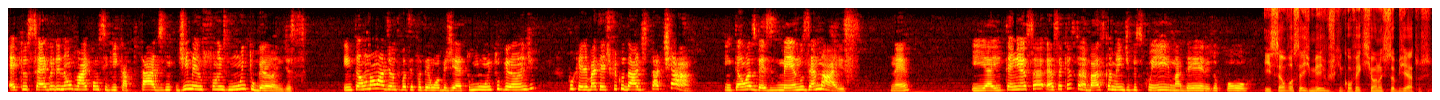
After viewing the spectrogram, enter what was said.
é que o cego ele não vai conseguir captar dimensões muito grandes. Então não adianta você fazer um objeto muito grande, porque ele vai ter dificuldade de tatear. Então, às vezes, menos é mais, né? E aí tem essa, essa questão, é basicamente de biscuit, madeira, isopor. E são vocês mesmos que confeccionam esses objetos?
